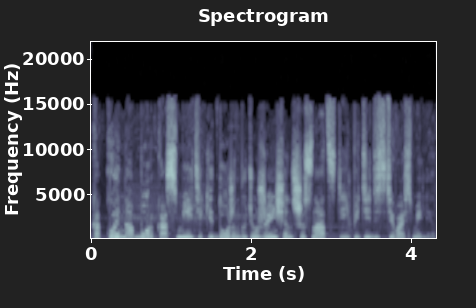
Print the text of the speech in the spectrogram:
Какой набор косметики должен быть у женщин 16 и 58 лет?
